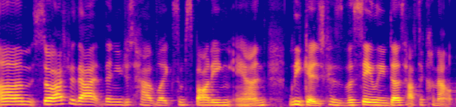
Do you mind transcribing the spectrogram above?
Um, so after that, then you just have like some spotting and leakage because the saline does have to come out.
